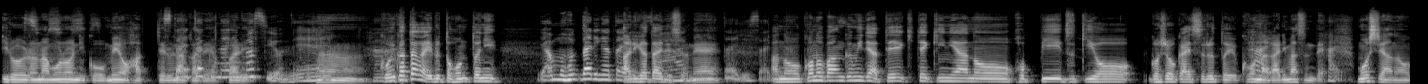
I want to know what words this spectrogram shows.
いろいろなものにこう目を張ってる中でやっぱり、ますよね。うん。はいこういう方がいると本当にいや、もう本当ありがたいです。ありがたいですよありがねたいです。あの、この番組では定期的にあの、ホッピー好きをご紹介するというコーナーがありますんで、はいはい。もしあの、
